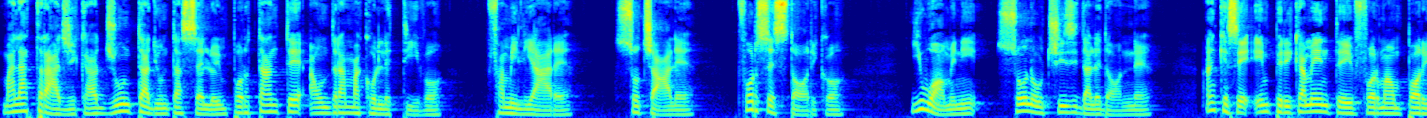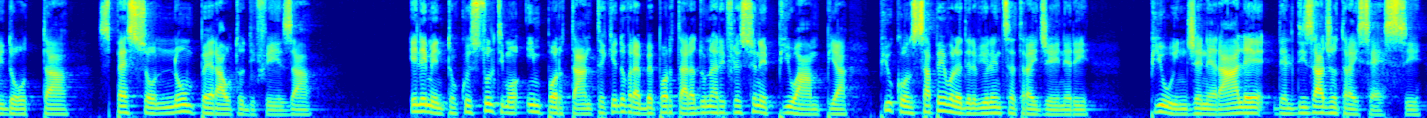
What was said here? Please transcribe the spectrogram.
ma la tragica aggiunta di un tassello importante a un dramma collettivo, familiare, sociale, forse storico. Gli uomini sono uccisi dalle donne, anche se empiricamente in forma un po' ridotta, spesso non per autodifesa, elemento quest'ultimo importante che dovrebbe portare ad una riflessione più ampia, più consapevole delle violenze tra i generi, più in generale del disagio tra i sessi,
